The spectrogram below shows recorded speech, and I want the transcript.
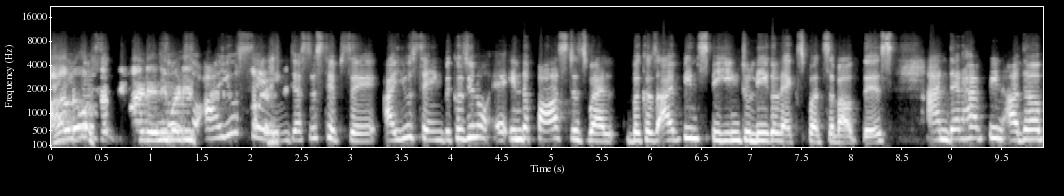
I have never certified anybody. So, so are you saying, Justice Thipsay, are you saying, because, you know, eh, in the past as well, because I've been speaking to legal experts about this, and there have been other,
